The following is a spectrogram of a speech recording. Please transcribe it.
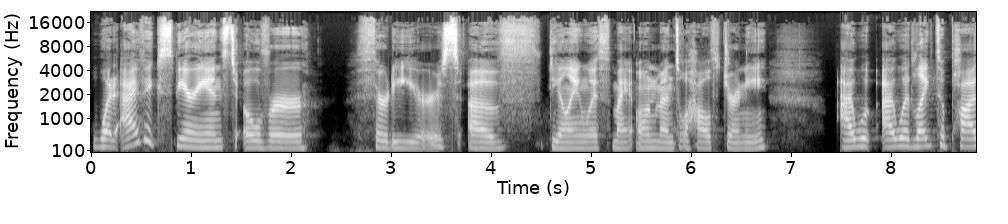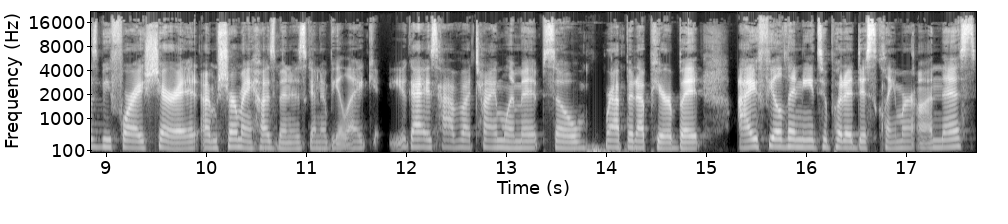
what I've experienced over 30 years of dealing with my own mental health journey, I would I would like to pause before I share it. I'm sure my husband is going to be like, "You guys have a time limit, so wrap it up here." But I feel the need to put a disclaimer on this.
